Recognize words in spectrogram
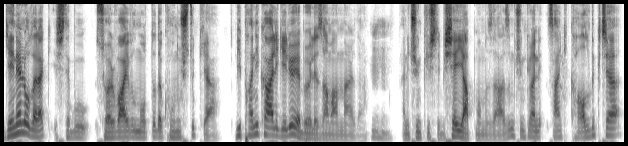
genel olarak işte bu survival modda da konuştuk ya. Bir panik hali geliyor ya böyle zamanlarda. Hı hı. Hani çünkü işte bir şey yapmamız lazım. Çünkü hani sanki kaldıkça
